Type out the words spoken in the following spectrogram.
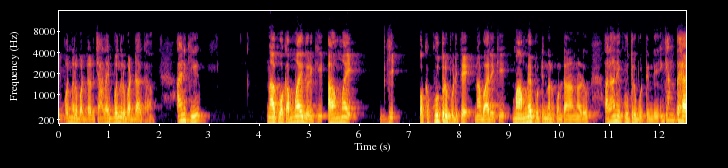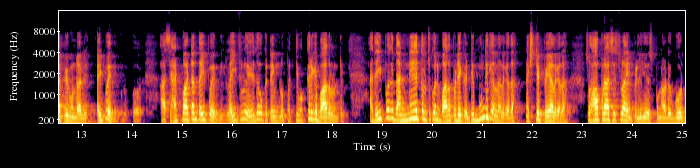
ఇబ్బందులు పడ్డారు. చాలా ఇబ్బందులు పడ్డాక ఆయనకి నాకు ఒక అమ్మాయి దొరికి, ఆ అమ్మాయికి ఒక కూతురు పుడితే నా భార్యకి, మా అమ్మే పుట్టిందనుకుంటానన్నాడు. అలానే కూతురు పుట్టింది. ఇంకెంత హ్యాపీగా ఉండాలి. అయిపోయింది ఇప్పుడు. ఆ సాడ్ పార్ట్ అంతా అయిపోయింది. లైఫ్‌లో ఏదో ఒక టైంలో ప్రతి ఒక్కరికి బాధలుంటాయి. అది అయిపోయి దాన్నే తలుచుకొని బాధపడే కంటే ముందుకు వెళ్ళాలి కదా నెక్స్ట్ స్టెప్ వేయాలి కదా సో, ఆ ప్రాసెస్‌లో ఆయన పెళ్ళి చేసుకున్నాడు. గుడ్.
